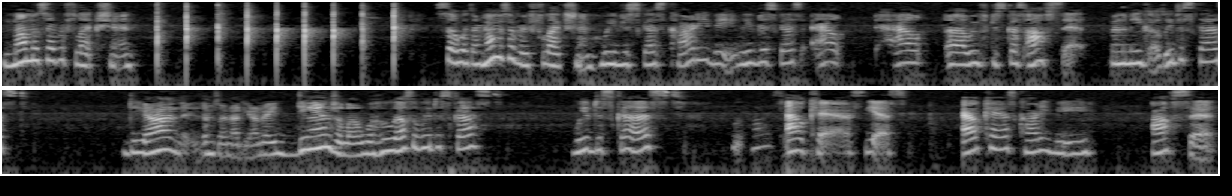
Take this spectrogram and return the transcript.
moments of reflection. So with our moments of reflection, we've discussed Cardi B. We've discussed out out. Uh, we've discussed Offset from the Migos. We discussed Deon. I'm sorry, not DeAndre. D'Angelo. Well, who else have we discussed? We've discussed Outkast. Yes. Outkast, Cardi B, Offset,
